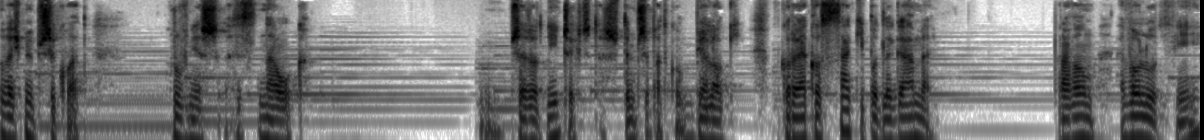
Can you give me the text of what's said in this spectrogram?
Weźmy przykład również z nauk przyrodniczych, czy też w tym przypadku biologii. Skoro jako ssaki podlegamy prawom ewolucji,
